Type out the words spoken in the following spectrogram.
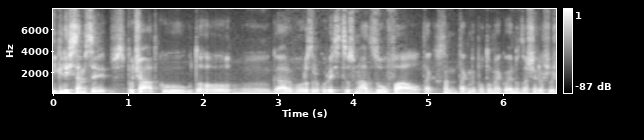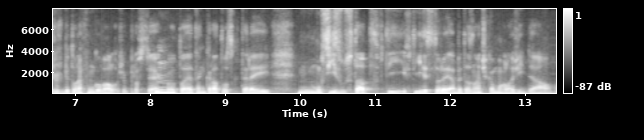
i když jsem si zpočátku u toho uh, God of War z roku 2018 zoufal, tak, jsem, tak mi potom jako jednoznačně došlo, že už by to nefungovalo, že prostě jako hmm. to je ten Kratos, který musí zůstat v té v historii, aby ta značka mohla žít dál.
